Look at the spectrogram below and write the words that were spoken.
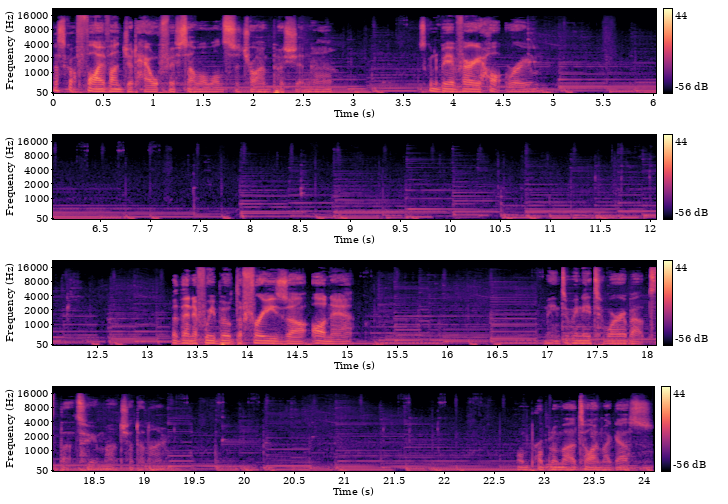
That's got 500 health if someone wants to try and push it now. It's going to be a very hot room. But then if we build the freezer on it... I mean, do we need to worry about that too much? I don't know. One problem at a time, I guess.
